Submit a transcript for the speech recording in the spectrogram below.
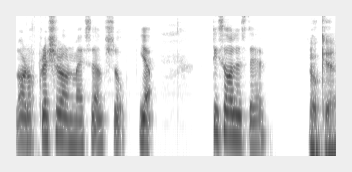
a lot of pressure on myself so yeah TESOL is there Okay.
